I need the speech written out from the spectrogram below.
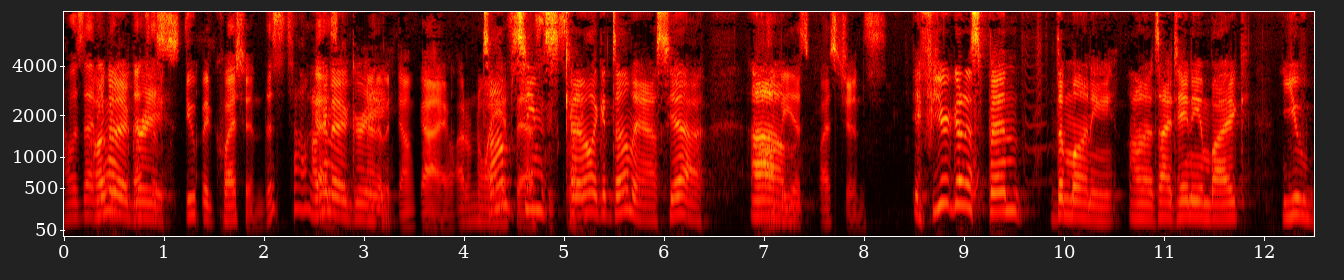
How is that? I'm even, gonna That's agree. a stupid question. This Tom I'm guy's gonna kind of a dumb guy. I don't know why Tom has seems kind of like, like a dumbass. Yeah. Um, obvious questions. if you're gonna spend the money on a titanium bike, you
